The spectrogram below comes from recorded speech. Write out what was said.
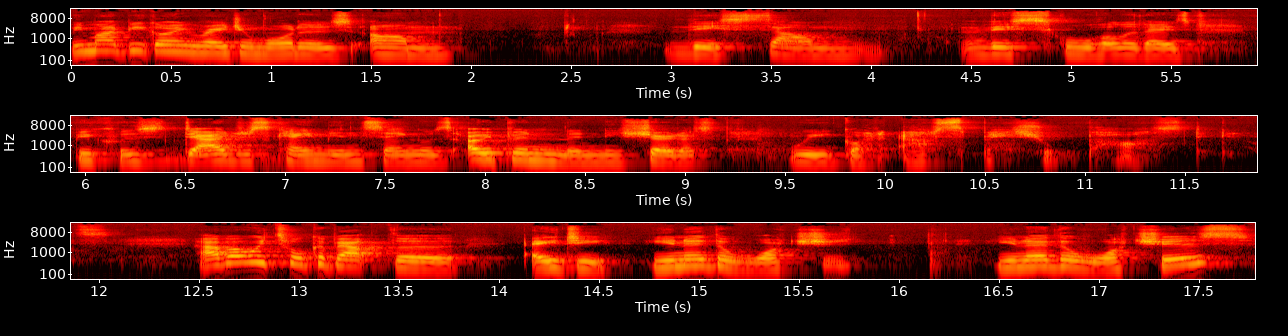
We might be going Raging Waters um this um this school holidays because Dad just came in saying it was open and he showed us we got our special pass tickets. How about we talk about the AG? You know the watches. You know the watches.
